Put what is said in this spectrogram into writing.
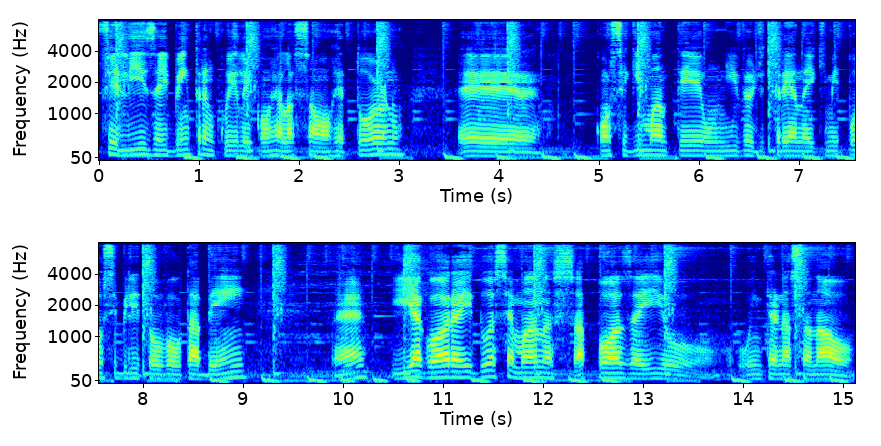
feliz aí, bem tranquilo aí com relação ao retorno. É, consegui manter um nível de treino aí que me possibilitou voltar bem, né? E agora aí duas semanas após aí o, o Internacional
